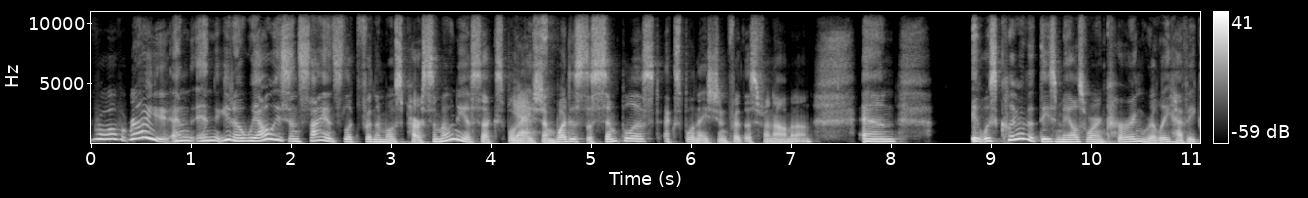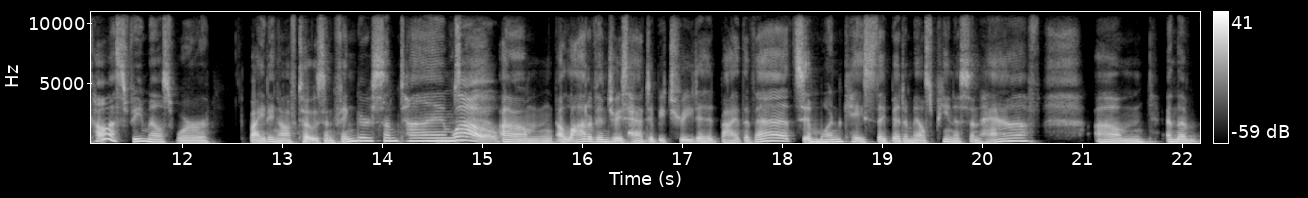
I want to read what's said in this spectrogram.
well, right. And and you know, we always in science look for the most parsimonious explanation. What is the simplest explanation for this phenomenon? And it was clear that these males were incurring really heavy costs. Females were biting off toes and fingers sometimes. Whoa. Um, a lot of injuries had to be treated by the vets. In one case, they bit a male's penis in half. Um, and the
